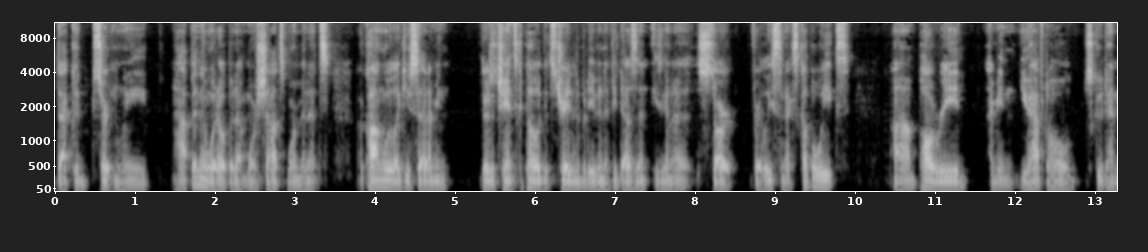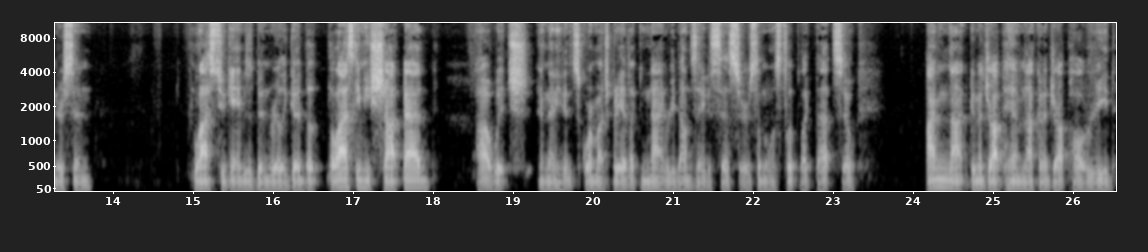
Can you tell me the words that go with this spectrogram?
that could certainly happen and would open up more shots, more minutes. A Okongwu, like you said, I mean, there's a chance Capela gets traded, but even if he doesn't, he's going to start for at least the next couple weeks. Um, Paul Reed, I mean, you have to hold Scoot Henderson. The last two games have been really good. The, the last game he shot bad, uh, which, and then he didn't score much, but he had like nine rebounds and eight assists or something was flipped like that. So I'm not going to drop him, not going to drop Paul Reed.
